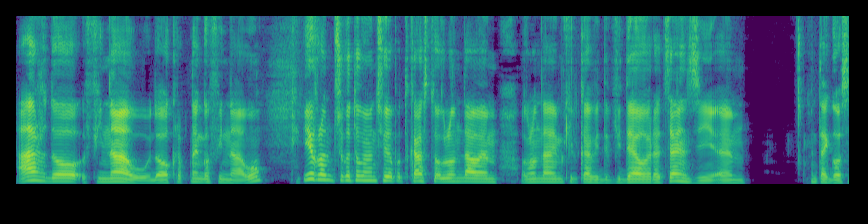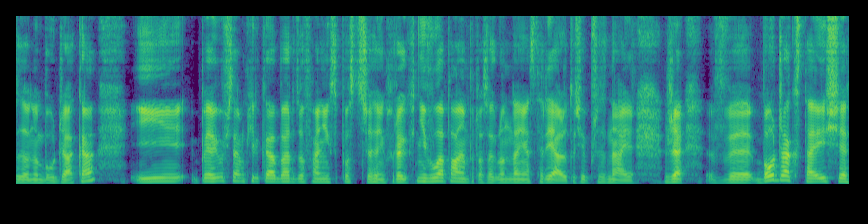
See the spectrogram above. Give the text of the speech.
aż do finału, do okropnego finału. I przygotowując się do podcastu oglądałem, oglądałem kilka wid- wideo recenzji tego sezonu Bojacka i pojawiło się tam kilka bardzo fajnych spostrzeżeń, których nie wyłapałem podczas oglądania serialu, to się przyznaję, że w Bojack staje się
